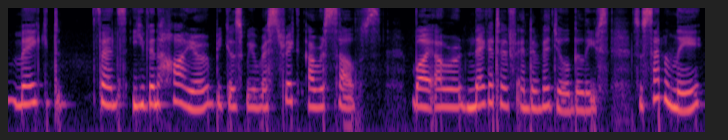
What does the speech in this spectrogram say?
make the fence even higher because we restrict ourselves by our negative individual beliefs. So suddenly,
